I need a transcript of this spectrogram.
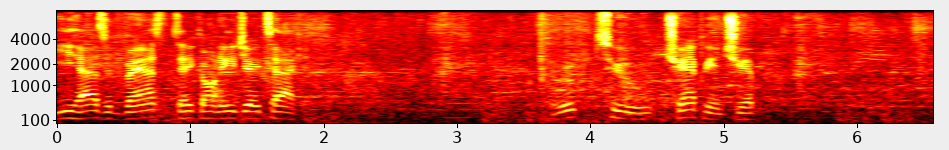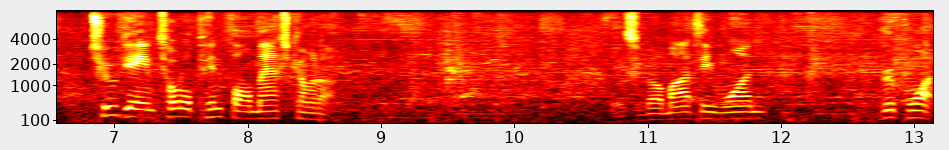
he has advanced to take on EJ Tackett. Group 2 championship. Two-game total pinfall match coming up. Jason Belmonte won Group 1.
